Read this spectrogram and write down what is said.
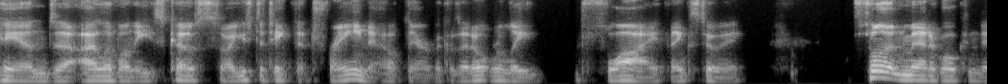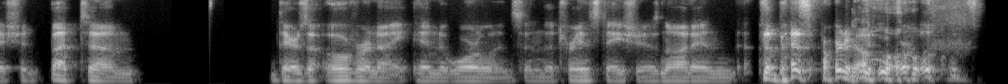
and uh, i live on the east coast so i used to take the train out there because i don't really fly thanks to a fun medical condition. But um there's an overnight in New Orleans, and the train station is not in the best part of New No. Orleans.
